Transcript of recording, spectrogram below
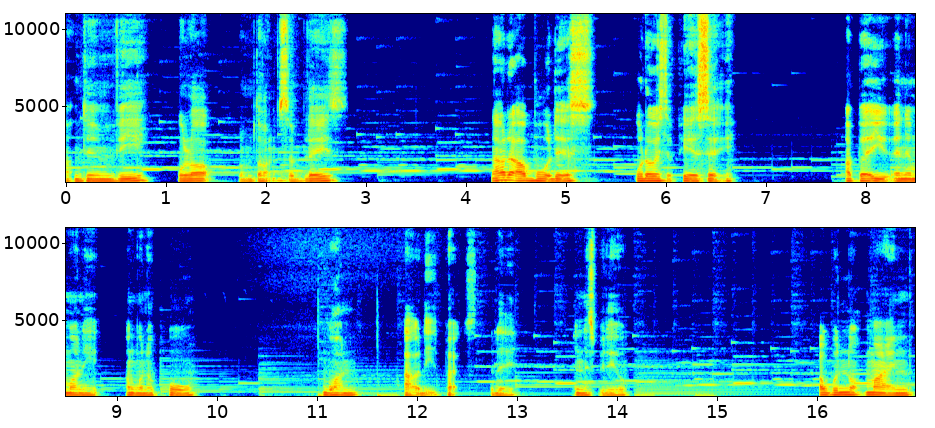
Houndoom V full up from Darkness Ablaze. Now that I bought this, although it's a PSA, I bet you any money I'm gonna pull one out of these packs today in this video. I would not mind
